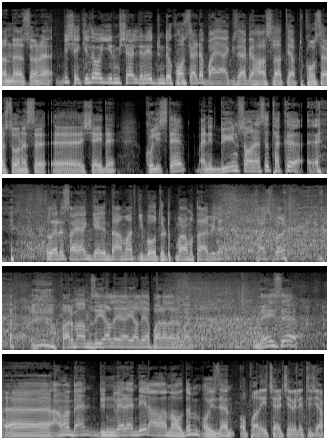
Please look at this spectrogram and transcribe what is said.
Ondan sonra bir şekilde o 20'şer liraya dün de konserde bayağı güzel bir hasılat yaptı. Konser sonrası e, şeyde kuliste hani düğün sonrası takı ları sayan gelin damat gibi oturduk Mahmut abiyle. Kaç para? Parmağımızı yalaya yalaya paralara bak. Neyse ee, ama ben dün veren değil alan oldum. O yüzden o parayı çerçeveleteceğim.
